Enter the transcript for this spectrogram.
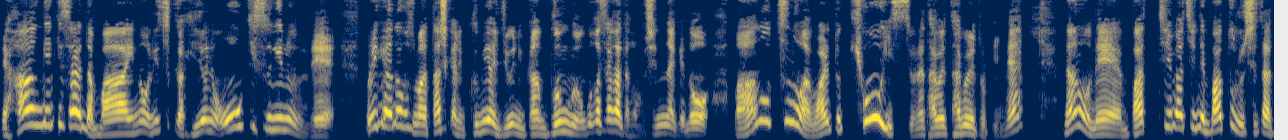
で、反撃された場合のリスクが非常に大きすぎるんで、トリケラトプス、まあ確かに首は自由にガン、ブンブン動かせなかったかもしれないけど、まああの角は割と脅威っすよね、食べ、食べるときにね。なので、バッチバチでバトルしてたっ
